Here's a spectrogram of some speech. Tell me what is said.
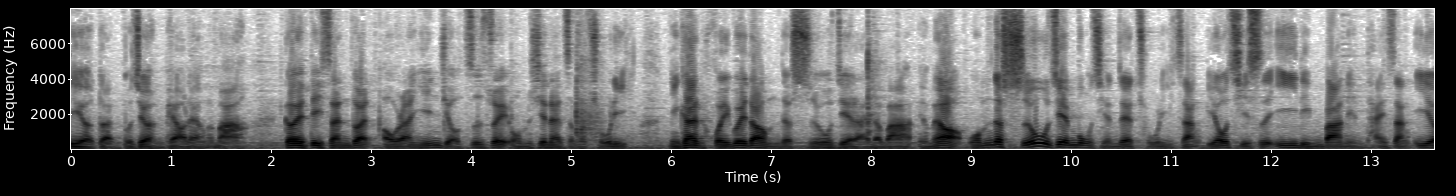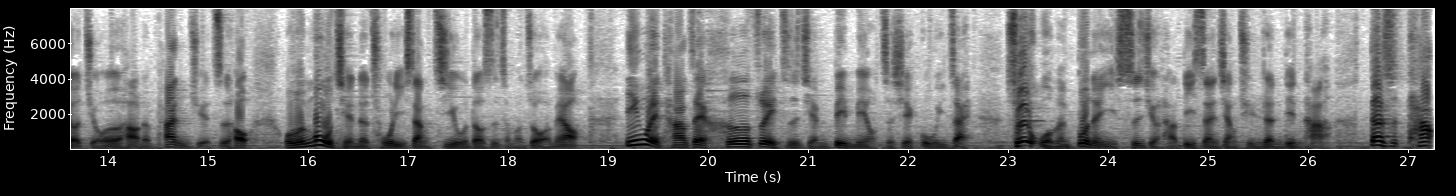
第二段不就很漂亮了吗？各位，第三段偶然饮酒致醉，我们现在怎么处理？你看，回归到我们的实务界来了吧？有没有？我们的实务界目前在处理上，尤其是一零八年台上一二九二号的判决之后，我们目前的处理上几乎都是怎么做？有没有？因为他在喝醉之前并没有这些故意在，所以我们不能以十九条第三项去认定他。但是他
